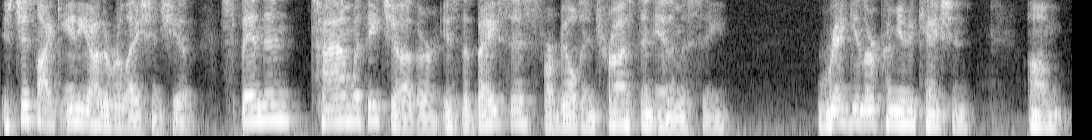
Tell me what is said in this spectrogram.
It's just like any other relationship. Spending time with each other is the basis for building trust and intimacy. Regular communication. Um,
